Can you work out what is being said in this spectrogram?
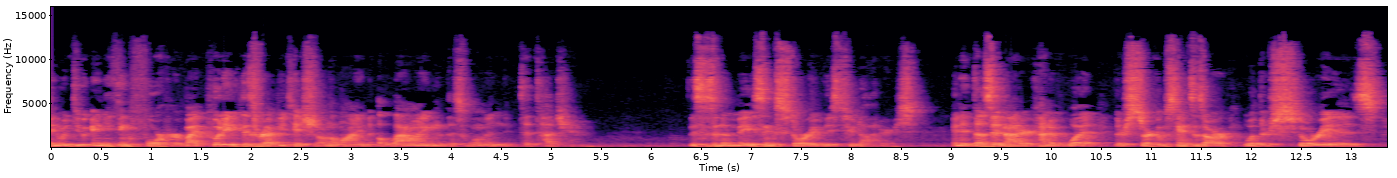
and would do anything for her by putting his reputation on the line, allowing this woman to touch him. This is an amazing story of these two daughters. And it doesn't matter kind of what their circumstances are, what their story is,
